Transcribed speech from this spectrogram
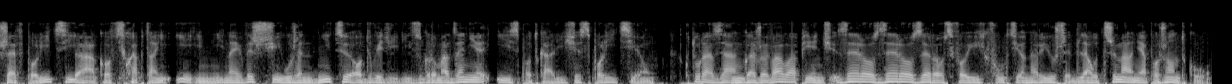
szef policji Jakow Schaptaj i inni najwyżsi urzędnicy odwiedzili zgromadzenie i spotkali się z policją, która zaangażowała 5000 swoich funkcjonariuszy dla utrzymania porządku.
